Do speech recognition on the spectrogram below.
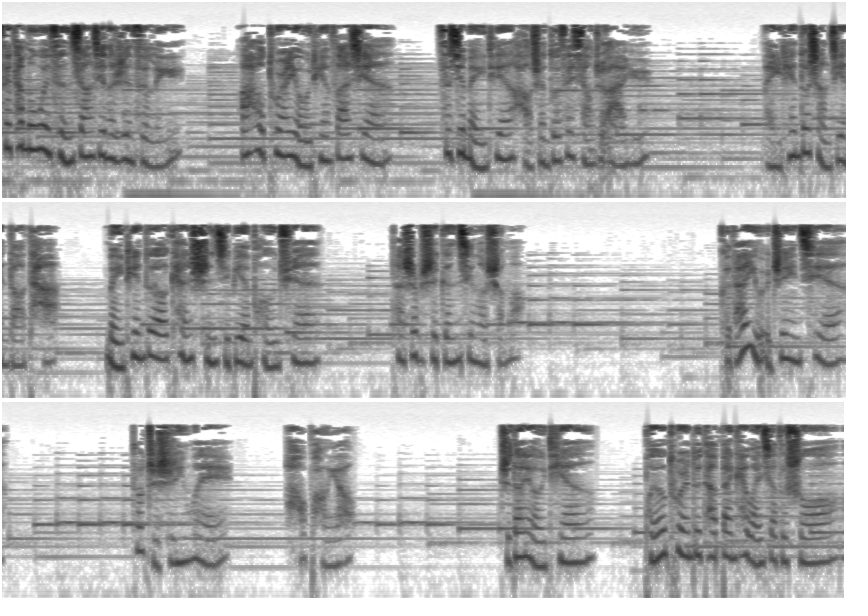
在他们未曾相见的日子里，阿浩突然有一天发现，自己每一天好像都在想着阿玉。每一天都想见到他，每天都要看十几遍朋友圈，他是不是更新了什么？可他以为这一切，都只是因为好朋友。直到有一天，朋友突然对他半开玩笑的说：“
